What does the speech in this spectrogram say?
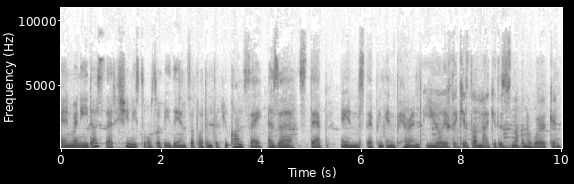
And when he does that, she needs to also be there and support him. But you can't say as a step in, stepping in parent, you know, if the kids don't like it, this is not going to work. And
